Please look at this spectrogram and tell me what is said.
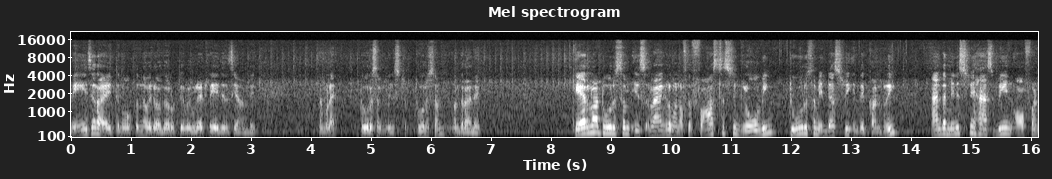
മേജറായിട്ട് നോക്കുന്ന ഒരു അതോറിറ്റി റെഗുലേറ്ററി ഏജൻസിയാണ് എന്ത് നമ്മളെ ടൂറിസം മിനിസ്റ്റർ ടൂറിസം മന്ത്രാലയം. Kerala tourism is ranked one of the fastest growing tourism industry in the country and the ministry has been often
